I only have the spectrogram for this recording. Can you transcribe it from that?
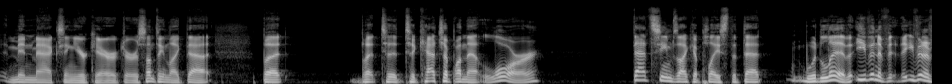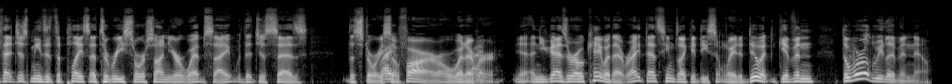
min maxing your character or something like that. But but to to catch up on that lore, that seems like a place that that would live. Even if it, even if that just means it's a place that's a resource on your website that just says the story right. so far or whatever. Right. Yeah, and you guys are okay with that, right? That seems like a decent way to do it given the world we live in now.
